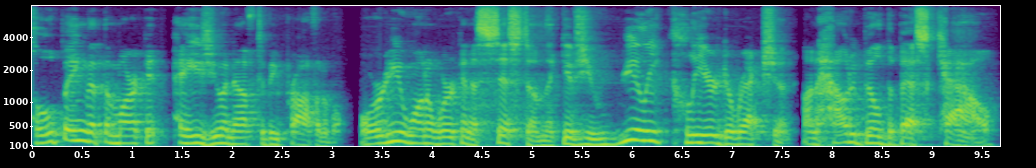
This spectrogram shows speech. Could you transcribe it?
hoping that the market pays you enough to be profitable? Or do you want to work in a system that gives you really clear direction on how to build the best cow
